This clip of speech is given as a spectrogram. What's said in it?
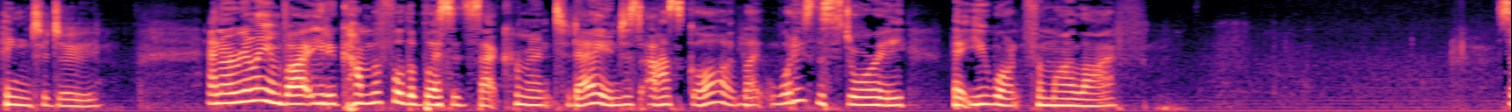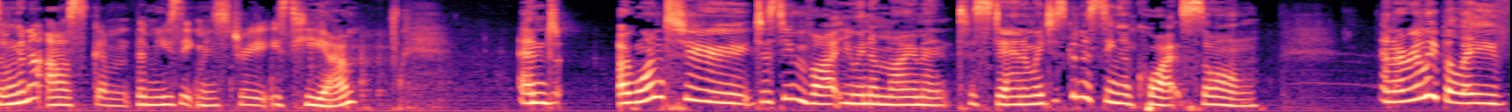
thing to do. And I really invite you to come before the Blessed Sacrament today and just ask God, like, what is the story that you want for my life. So I'm going to ask um, the music ministry is here. And I want to just invite you in a moment to stand and we're just going to sing a quiet song. And I really believe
